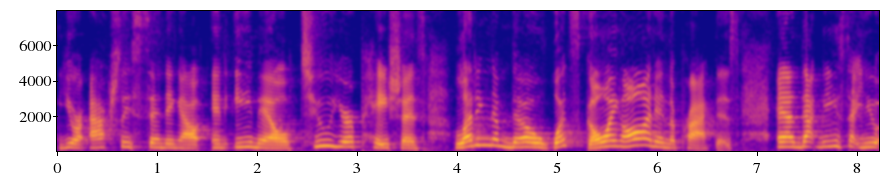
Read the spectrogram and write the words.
you're actually sending out an email to your patients, letting them know what's going on in the practice. And that means that you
